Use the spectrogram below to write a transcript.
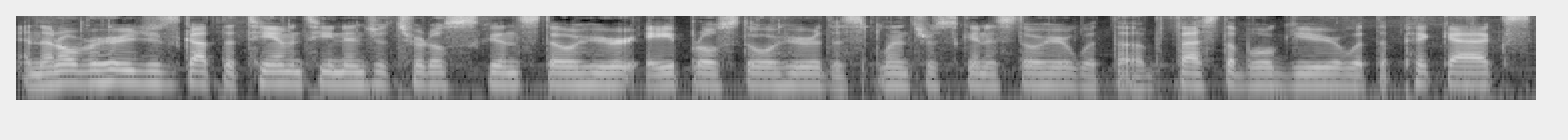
And then over here, you just got the TMNT Ninja Turtle skin still here, April still here, the Splinter skin is still here with the festival gear, with the pickaxe.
